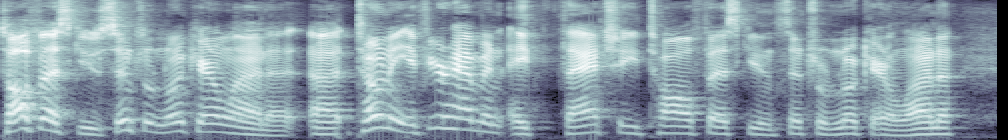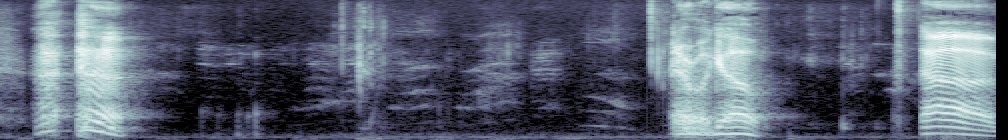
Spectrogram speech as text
Tall fescue, Central North Carolina. Uh, Tony, if you're having a thatchy tall fescue in Central North Carolina, there we go. Uh,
